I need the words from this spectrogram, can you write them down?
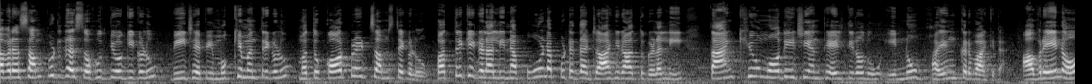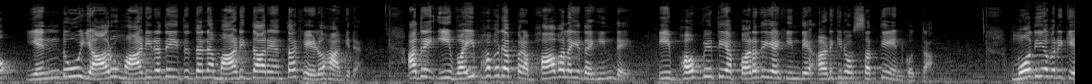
ಅವರ ಸಂಪುಟದ ಸಹೋದ್ಯೋಗಿಗಳು, ಬಿಜೆಪಿ ಮುಖ್ಯಮಂತ್ರಿಗಳು ಮತ್ತು ಕಾರ್ಪೊರೇಟ್ ಸಂಸ್ಥೆಗಳು ಪತ್ರಿಕೆಗಳಲ್ಲಿನ ಪೂರ್ಣ ಪುಟದ ಜಾಹೀರಾತುಗಳಲ್ಲಿ ಥ್ಯಾಂಕ್ ಯು ಮೋದಿಜಿ ಅಂತ ಹೇಳ್ತಿರೋದು ಇನ್ನೂ ಭಯಂಕರವಾಗಿದೆ. ಅವರೇನೋ ಎಂದೂ ಯಾರು ಮಾಡಿರದೇ ಇದ್ದದ್ದನ್ನು ಮಾಡಿದ್ದಾರೆ ಅಂತ ಹೇಳೋ ಹಾಗಿದೆ. ಆದರೆ ಈ ವೈಭವದ ಪ್ರಭಾವಲಯದ ಹಿಂದೆ, ಈ ಭವ್ಯತೆಯ ಪರದೆಯ ಹಿಂದೆ ಅಡಗಿರೋ ಸತ್ಯ ಏನು ಗೊತ್ತಾ? ಮೋದಿ ಅವರಿಗೆ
